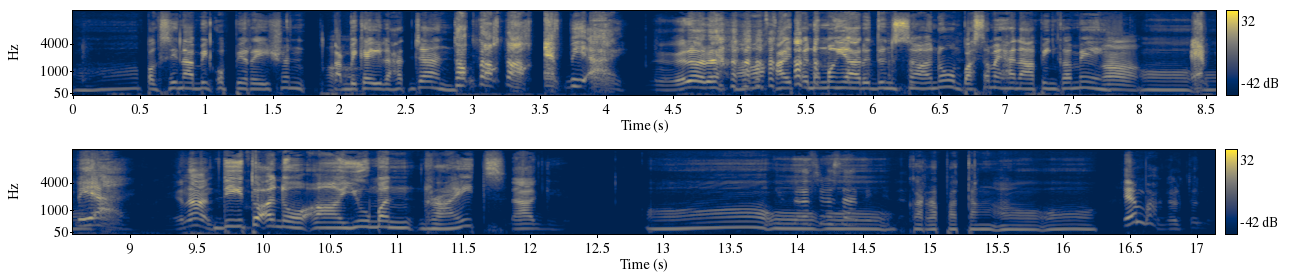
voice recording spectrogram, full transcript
Ah, pag sinabing operation, tabi kayo lahat dyan. Tok, tok, tok, FBI! Ganun. ah, kahit anong mangyari dun sa ano, basta may hanapin kami. Ah, Oo. FBI! Ganun. Dito ano, ah, human rights? Lagi. Oh, oo. Sinasabi oo. nila. Karapatang, oo. Yan, bagal tuloy.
